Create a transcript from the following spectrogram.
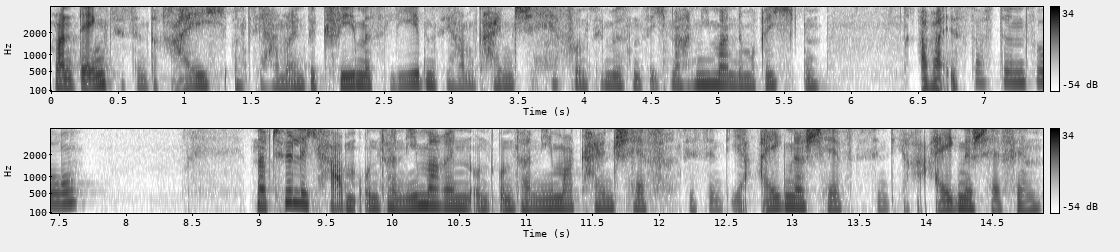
Man denkt, sie sind reich und sie haben ein bequemes Leben, sie haben keinen Chef und sie müssen sich nach niemandem richten. Aber ist das denn so? Natürlich haben Unternehmerinnen und Unternehmer keinen Chef. Sie sind ihr eigener Chef, sie sind ihre eigene Chefin.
